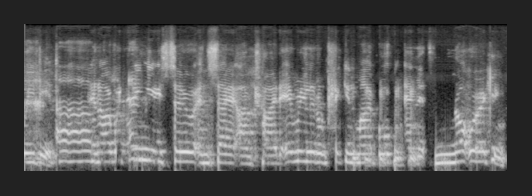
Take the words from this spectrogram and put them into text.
We did. Um, and I would ring you, Sue, and say, I've tried every little trick in my book and it's not working.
